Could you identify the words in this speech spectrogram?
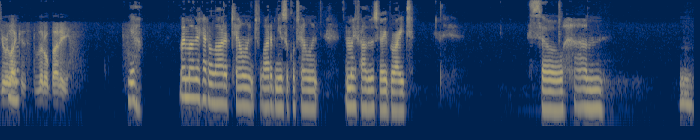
you were Yeah. like his little buddy Yeah. My mother had a lot of talent, a lot of musical talent, and my father was very bright. So, um, so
